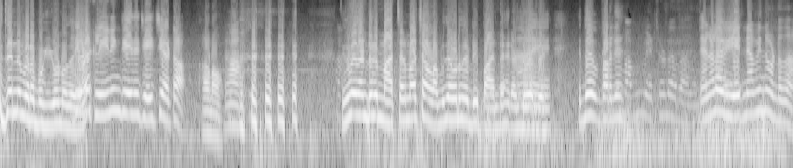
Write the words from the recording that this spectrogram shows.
ഇതന്നെ വേറെ പൊക്കിക്കൊണ്ട് വന്നേ. ഇവിടെ ക്ലീനിങ് ചെയ്യുന്ന ചേച്ചി കേട്ടോ. ആണോ? നിങ്ങൾ രണ്ടുപേരും മച്ചൻ മച്ചാണല്ലോ ഇത് എവിടെ കിട്ടി? പാന്റ് രണ്ടുപേരുടെ? ഇത് പറഞ്ഞ ഞങ്ങൾ വിയറ്റ്നാമിൽ നിന്ന് കൊണ്ടുവന്നാ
